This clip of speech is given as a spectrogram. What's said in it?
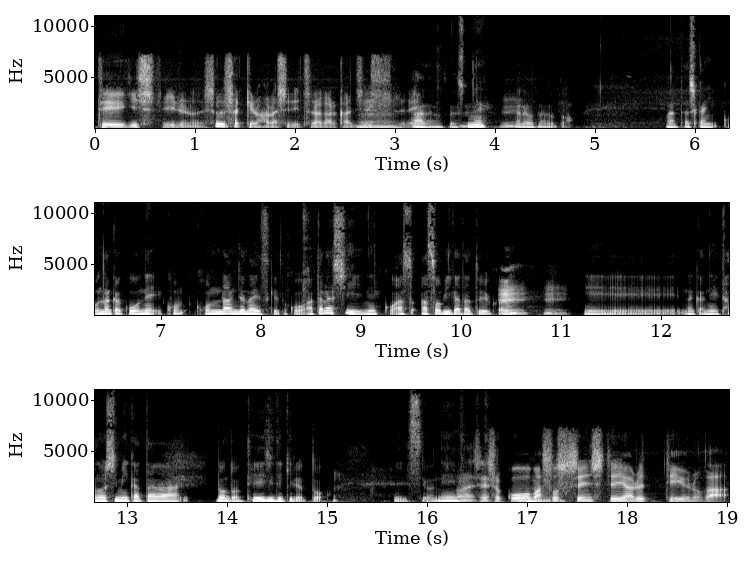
定義しているので、それさっきの話につながる感じですね。あ、なるほどですね。うんなるほど、なるほど。まあ確かに、こうなんかこうね、こん混乱じゃないですけど、こう新しいね、こう遊遊び方というか、うん、うん。えー、なんかね、楽しみ方がどんどん提示できるといいですよね。そうなんですね。そこをまあうん率先してやるっていうのが、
